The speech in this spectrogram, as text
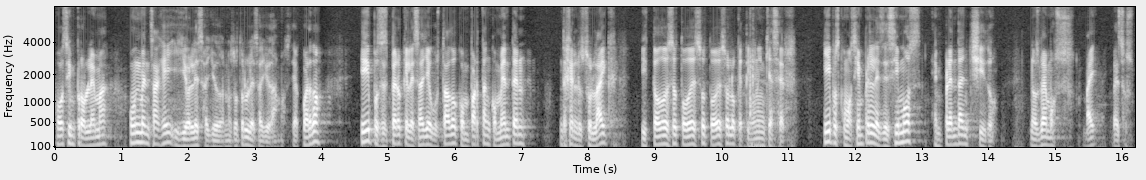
o sin problema un mensaje y yo les ayudo, nosotros les ayudamos, ¿de acuerdo? Y pues espero que les haya gustado, compartan, comenten, déjenle su like y todo eso, todo eso, todo eso es lo que tienen que hacer. Y pues como siempre les decimos, emprendan chido. Nos vemos. Bye. Besos.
